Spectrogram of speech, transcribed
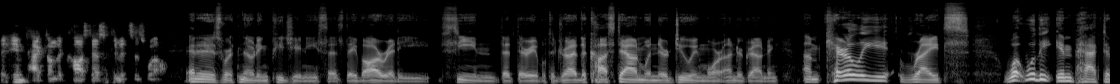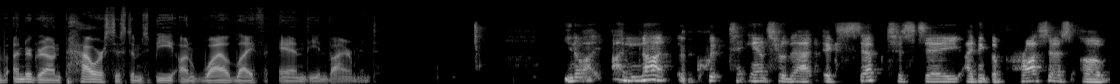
an impact on the cost estimates as well. And it is worth noting PG&E says they've already seen that they're able to drive the cost down when they're doing more undergrounding. Um, Carolee writes, what will the impact of underground power systems be on wildlife and the environment? You know, I, am not equipped to answer that except to say I think the process of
